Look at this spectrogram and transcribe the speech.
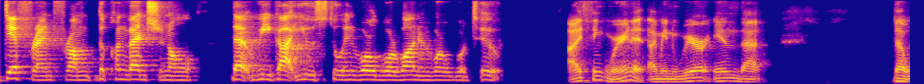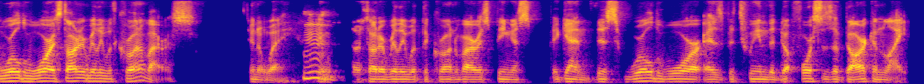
different from the conventional that we got used to in World War One and World War Two? I think we're in it. I mean, we're in that that world war. It started really with coronavirus in a way. Mm. It started really with the coronavirus being a again this world war as between the forces of dark and light,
